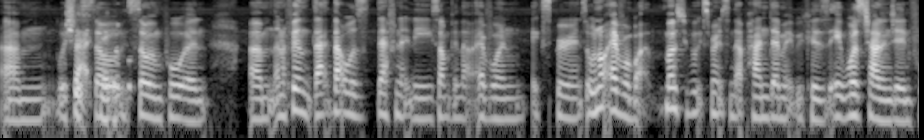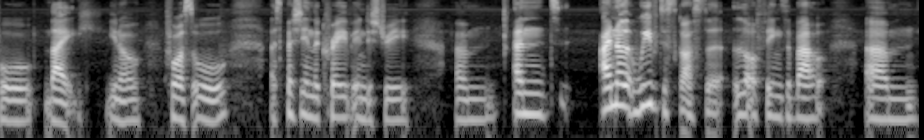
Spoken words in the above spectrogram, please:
um, which exactly. is so so important. Um, and I feel that that was definitely something that everyone experienced, or not everyone, but most people experienced in that pandemic because it was challenging for like you know for us all, especially in the crave industry. Um, and I know that we've discussed a, a lot of things about um,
